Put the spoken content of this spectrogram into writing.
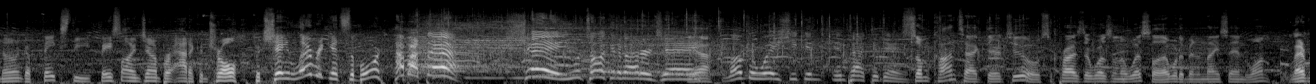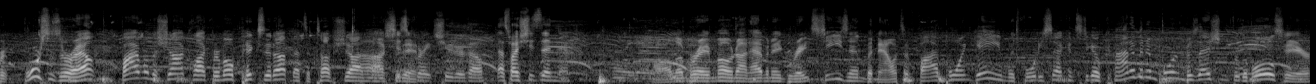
Nunga fakes the baseline jumper out of control, but Shea Leverett gets the board. How about that? Shea, you were talking about her, Jay. Yeah. Love the way she can impact a game. Some contact there, too. Surprised there wasn't a whistle. That would have been a nice end one. Leverett forces her out. Five on the shot clock. Bremo picks it up. That's a tough shot. Oh, she's a great shooter, though. That's why she's in there. Paula Bremo not having a great season, but now it's a five-point game with 40 seconds to go. Kind of an important possession for the Bulls here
